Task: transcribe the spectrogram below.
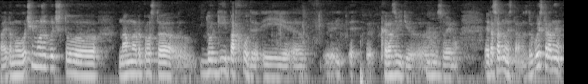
Поэтому очень может быть, что нам надо просто другие подходы и, э, к развитию mm-hmm. своему. Это с одной стороны. С другой стороны,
